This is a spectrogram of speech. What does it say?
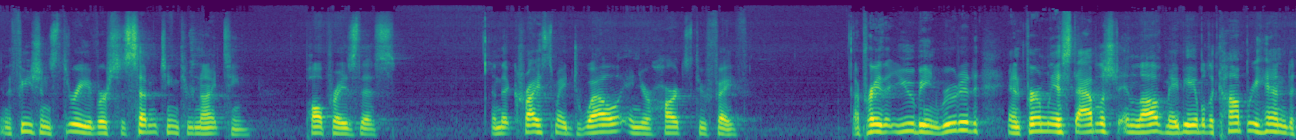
In Ephesians 3, verses 17 through 19, Paul prays this and that Christ may dwell in your hearts through faith. I pray that you, being rooted and firmly established in love, may be able to comprehend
